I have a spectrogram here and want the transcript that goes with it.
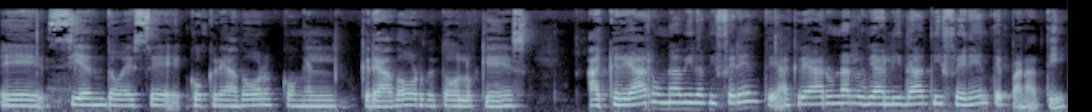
eh, siendo ese co-creador con el creador de todo lo que es, a crear una vida diferente, a crear una realidad diferente para ti.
